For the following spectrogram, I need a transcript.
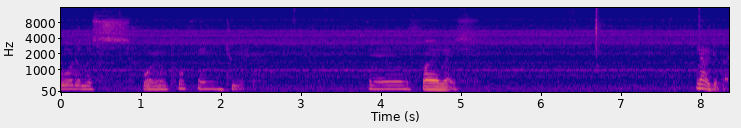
Borderless Foil Profane Tutor. And Fire Nice. Now get back.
